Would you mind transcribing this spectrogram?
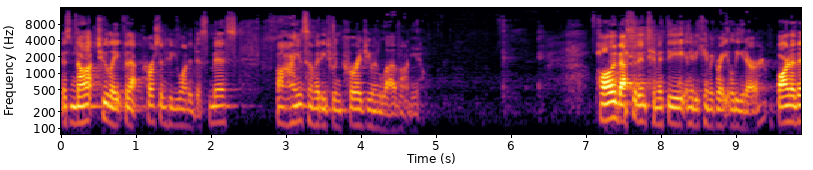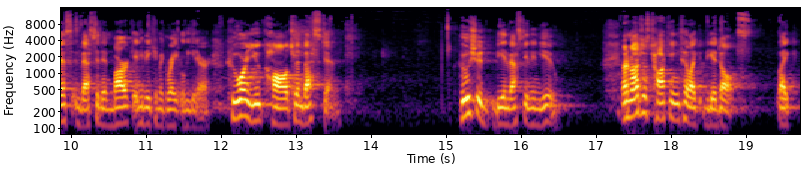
It's not too late for that person who you want to dismiss. Find somebody to encourage you and love on you. Paul invested in Timothy and he became a great leader. Barnabas invested in Mark and he became a great leader. Who are you called to invest in? Who should be investing in you? And I'm not just talking to like the adults. Like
